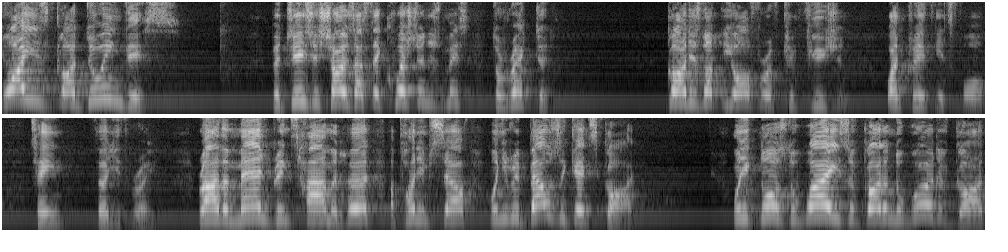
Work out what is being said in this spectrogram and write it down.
why is God doing this? But Jesus shows us their question is misdirected. God is not the author of confusion. 1 Corinthians 14 33. Rather, man brings harm and hurt upon himself when he rebels against God, when he ignores the ways of God and the word of God,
